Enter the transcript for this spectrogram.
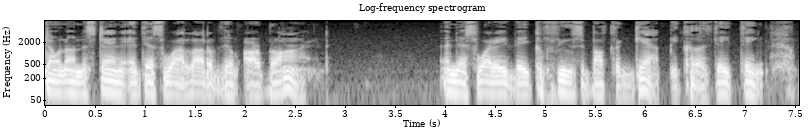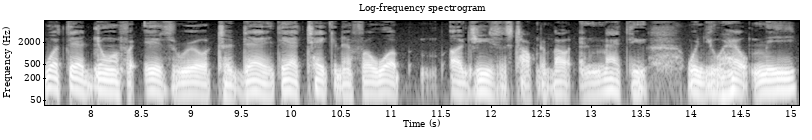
don't understand it, and that's why a lot of them are blind. And that's why they, they confused about the gap because they think what they're doing for Israel today, they're taking it for what uh, Jesus talked about in Matthew. When you help me,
